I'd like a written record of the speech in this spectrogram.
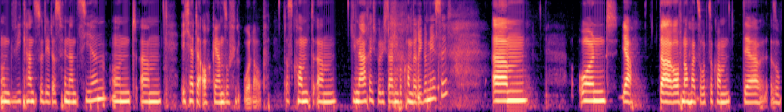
und wie kannst du dir das finanzieren? Und ähm, ich hätte auch gern so viel Urlaub. Das kommt, ähm, die Nachricht würde ich sagen, bekommen wir regelmäßig. Ähm, und ja, darauf nochmal zurückzukommen, der, also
